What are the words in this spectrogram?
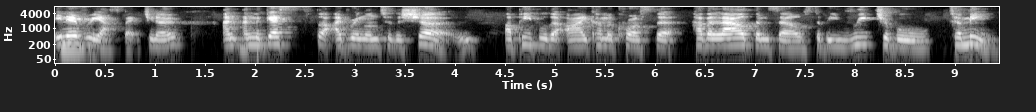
in every aspect you know and and the guests that I bring onto the show are people that I come across that have allowed themselves to be reachable to me,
